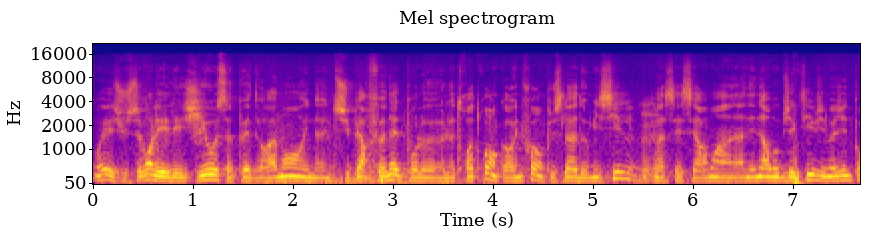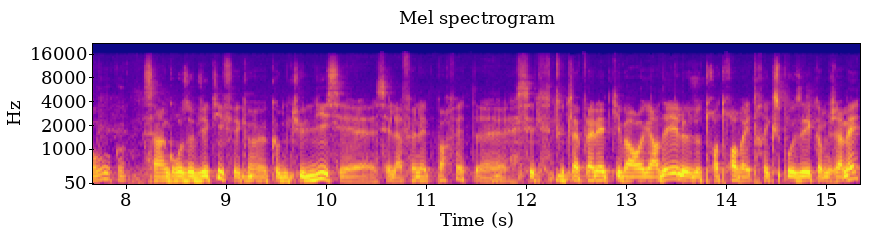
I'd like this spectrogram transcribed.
Oui, justement, les, les JO, ça peut être vraiment une, une super fenêtre pour le le 3-3, encore une fois. En plus, là, à domicile, Enfin, c'est vraiment un, un énorme objectif, j'imagine, pour vous. C'est un gros objectif et que- comme tu le dis, c'est la fenêtre parfaite. Euh, C'est toute la planète qui va regarder. Le, le 3-3 va être exposé comme jamais.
